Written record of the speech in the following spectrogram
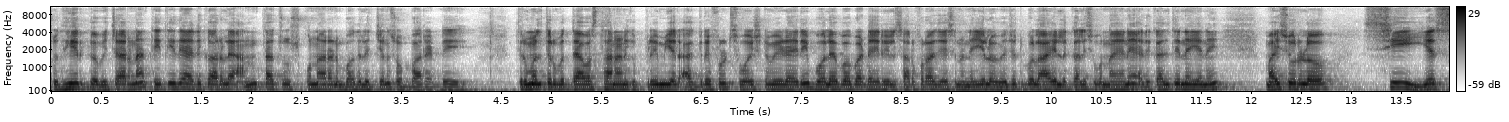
సుదీర్ఘ విచారణ తితిదే అధికారులే అంతా చూసుకున్నారని బదులిచ్చిన సుబ్బారెడ్డి. తిరుమల తిరుపతి దేవస్థానానికి premier agri foods Vaishnavi dairy Bhole Baba డైరీలు సరఫరా చేసిన నెయ్యిలో వెజిటబుల్ ఆయిల్ కలిసి ఉన్నాయని అది కల్తీ నెయ్యని మైసూరులో సిఎస్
